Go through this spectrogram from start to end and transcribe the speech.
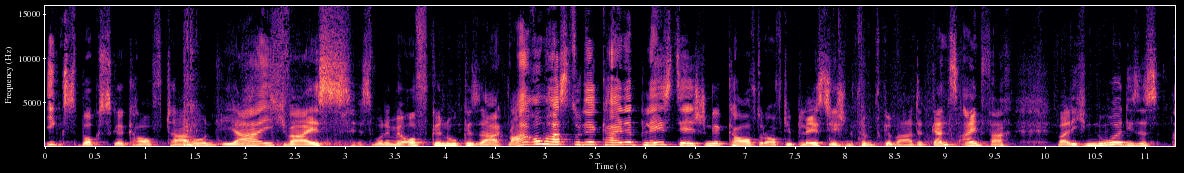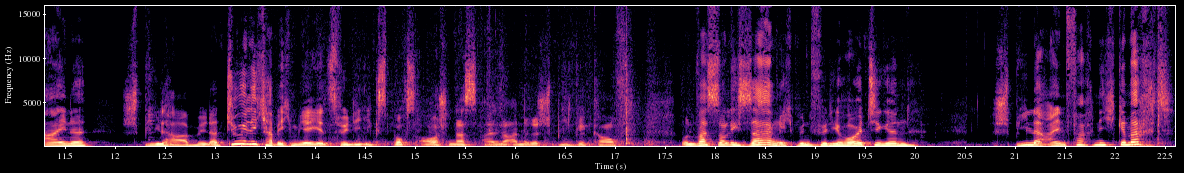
Xbox gekauft habe. Und ja, ich weiß, es wurde mir oft genug gesagt, warum hast du dir keine PlayStation gekauft oder auf die PlayStation 5 gewartet? Ganz einfach, weil ich nur dieses eine Spiel haben will. Natürlich habe ich mir jetzt für die Xbox auch schon das eine andere Spiel gekauft. Und was soll ich sagen? Ich bin für die heutigen Spiele einfach nicht gemacht.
